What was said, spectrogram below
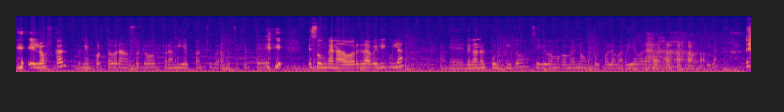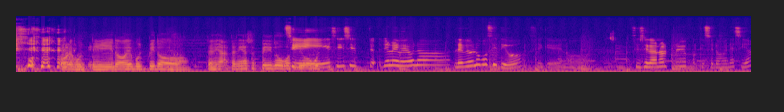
el Oscar, pero no importa para nosotros, para mí el Pancho y para mucha gente, es un ganador en la película. Eh, le ganó el pulpito, así que vamos a comernos un pulpo a la parrilla para ganar. No, mentira. Pobre pulpito, oye pulpito. Tenía, tenía ese espíritu positivo. Sí, Pulpito. sí, sí. Yo, yo le veo la, le veo lo positivo, así que no. Si se ganó el premio porque se lo merecía.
